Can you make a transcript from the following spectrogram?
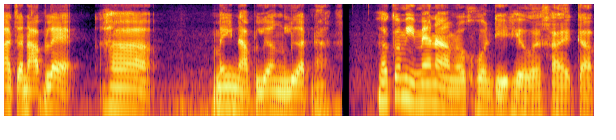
อาจจะนับแหละ ถ้าไม่นับเรื่องเลือดนะ แล้วก็มีแม่น้ำแล้วคนดีเทลคล้ายๆกับ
